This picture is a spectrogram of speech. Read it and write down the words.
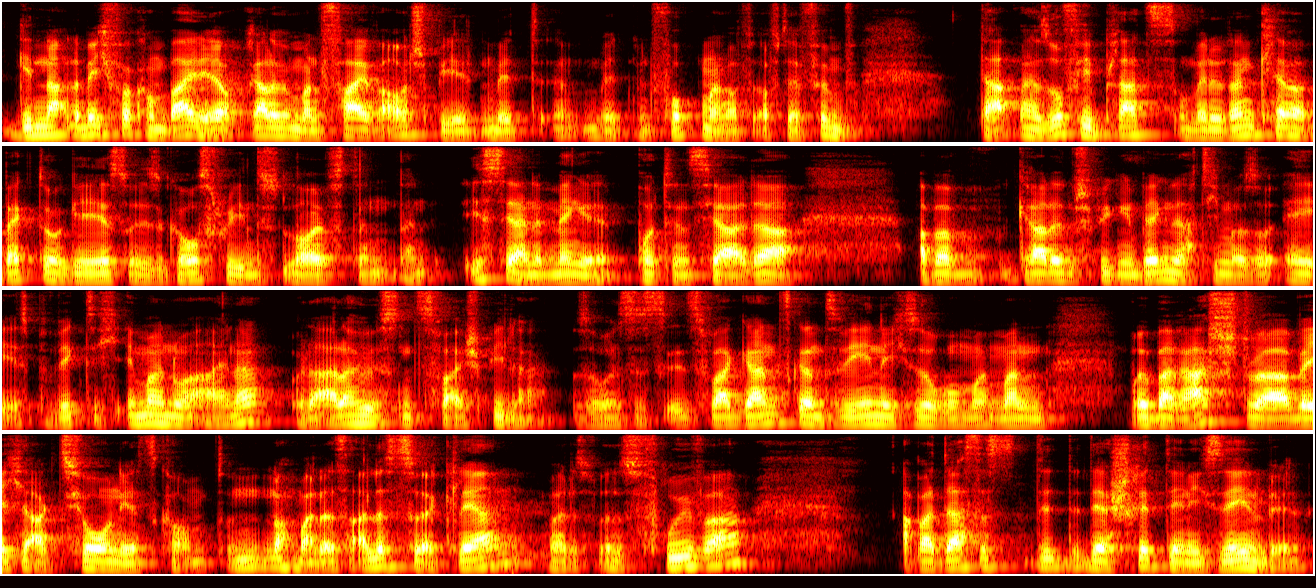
genau, da bin ich vollkommen bei dir. Auch gerade wenn man Five Out spielt mit, mit, mit Vogtmann auf, auf der 5. da hat man so viel Platz und wenn du dann clever Backdoor gehst oder diese Ghost Screens läufst, dann, dann ist ja eine Menge Potenzial da. Aber gerade im Spiel gegen Bang dachte ich immer so, ey, es bewegt sich immer nur einer oder allerhöchstens zwei Spieler. So, es, ist, es war ganz, ganz wenig so, wo man, man überrascht war, welche Aktion jetzt kommt. Und nochmal, das alles zu erklären, weil das, weil das früh war. Aber das ist der Schritt, den ich sehen will,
